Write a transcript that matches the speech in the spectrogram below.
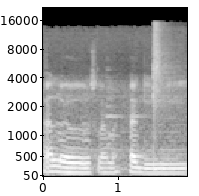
Halo, selamat pagi.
